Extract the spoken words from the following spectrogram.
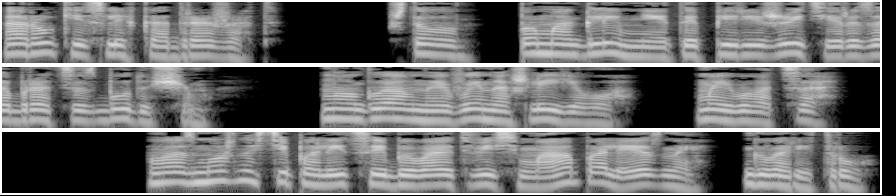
а руки слегка дрожат. «Что помогли мне это пережить и разобраться с будущим. Но главное, вы нашли его, моего отца». «Возможности полиции бывают весьма полезны», — говорит Ру.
